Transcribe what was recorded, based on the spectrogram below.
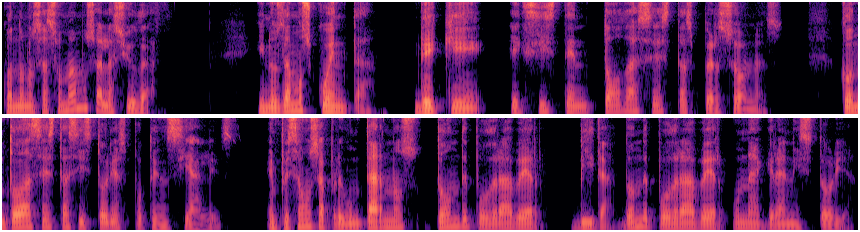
Cuando nos asomamos a la ciudad y nos damos cuenta de que existen todas estas personas con todas estas historias potenciales, empezamos a preguntarnos dónde podrá haber vida, dónde podrá haber una gran historia.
